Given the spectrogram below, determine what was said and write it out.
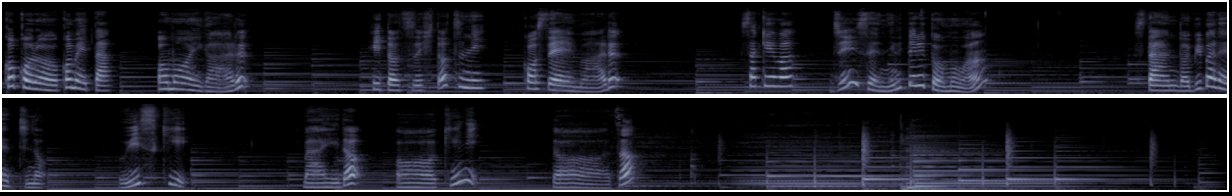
心を込めた思いがある。一つ一つに個性もある。酒は人生に似てると思わん？スタンドビバレッジのウイスキー。毎度おおきに。どうぞ。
